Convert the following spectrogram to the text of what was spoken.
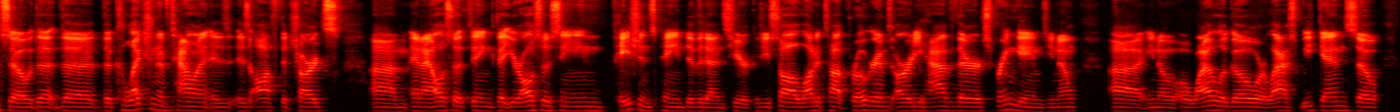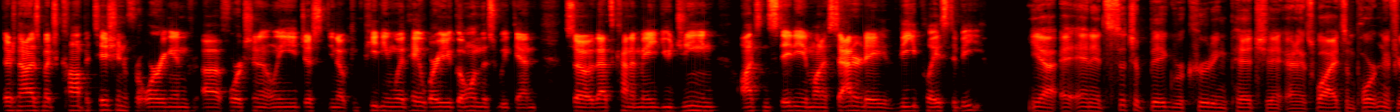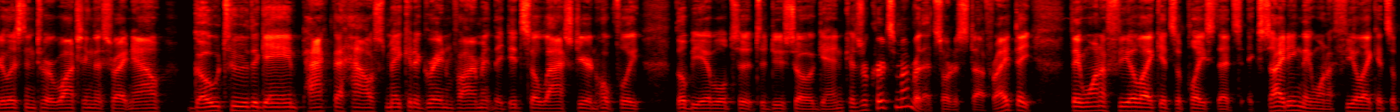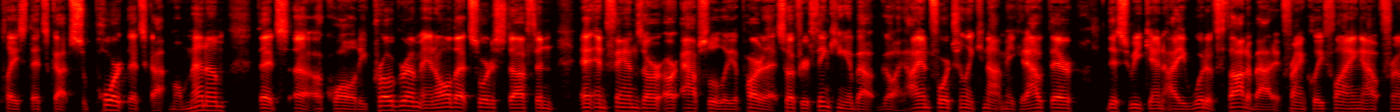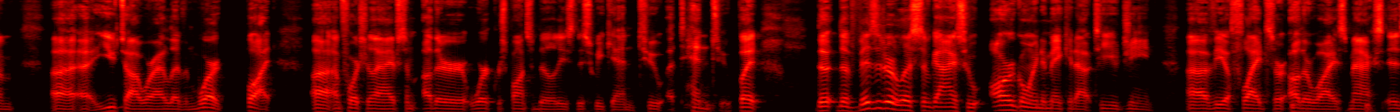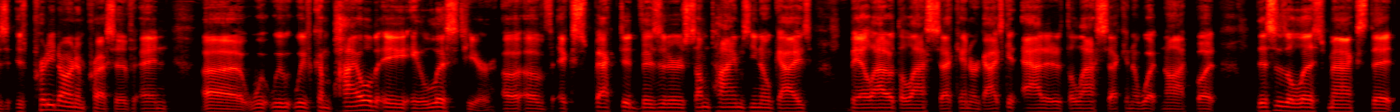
So the the the collection of talent is is off the charts. Um, and I also think that you're also seeing patience paying dividends here because you saw a lot of top programs already have their spring games, you know, uh, you know, a while ago or last weekend. So there's not as much competition for Oregon, uh, fortunately, just, you know, competing with, hey, where are you going this weekend? So that's kind of made Eugene, Autzen Stadium on a Saturday, the place to be. Yeah, and it's such a big recruiting pitch, and it's why it's important if you're listening to or watching this right now go to the game, pack the house, make it a great environment. They did so last year, and hopefully they'll be able to to do so again because recruits remember that sort of stuff, right? They they want to feel like it's a place that's exciting. They want to feel like it's a place that's got support, that's got momentum, that's a, a quality program, and all that sort of stuff. And, and fans are are absolutely a part of that. So if you're thinking about going, I unfortunately cannot make it out there this weekend. I would have thought about it, frankly, flying out from uh, uh Utah where I live and work, but uh, unfortunately, I have some other work responsibilities this weekend to attend to. But the the visitor list of guys who are going to make it out to Eugene uh, via flights or otherwise, Max is is pretty darn impressive. And uh, we, we have compiled a, a list here of, of, expected visitors. Sometimes you know guys bail out at the last second, or guys get added at the last second, and whatnot. But this is a list, Max, that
